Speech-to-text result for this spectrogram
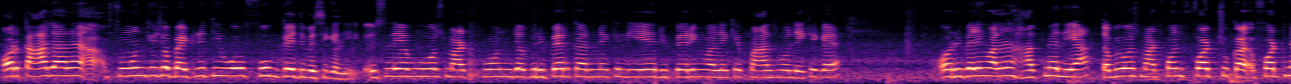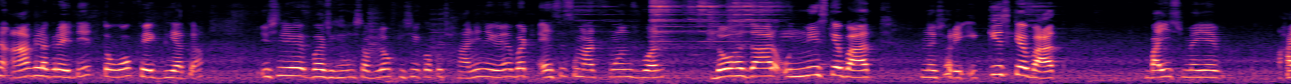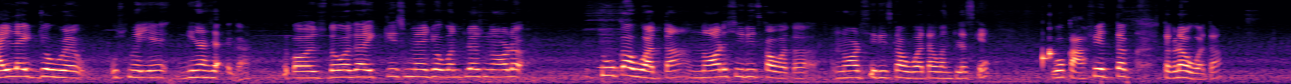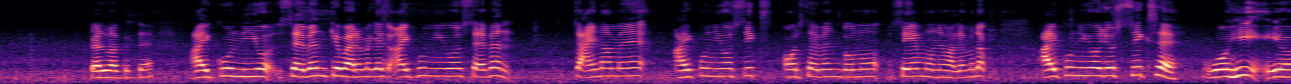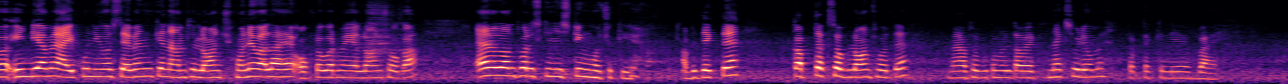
और कहा जा रहा है, फ़ोन की जो बैटरी थी वो फूक गई थी बेसिकली इसलिए वो स्मार्टफ़ोन जब रिपेयर करने के लिए रिपेयरिंग वाले के पास वो लेके गए और रिपेयरिंग वाले ने हाथ में लिया, तभी वो स्मार्टफ़ोन फट चुका फटने आग लग रही थी तो वो फेंक दिया था। इसलिए बच गए सब लोग, किसी को कुछ हानि नहीं हुई बट ऐसे स्मार्टफोन्स वन 2019 के बाद, नहीं सॉरी 21 के बाद बाईस में ये हाईलाइट जो हुए, उसमें ये गिना जाएगा। बिकॉज़ 2021 में जो वन प्लस नॉड टू का हुआ था नॉड सीरीज़ का हुआ था नॉड सीरीज़ का हुआ था वन प्लस के, वो काफ़ी हद तक तगड़ा हुआ था। कैसे बात करते हैं आईको नियो सेवन के बारे में कैसे आईको नियो सेवन चाइना में आईको नियो सिक्स और सेवन दोनों सेम होने वाले मतलब आईको नियो जो सिक्स है वो ही इंडिया में आईको नियो सेवन के नाम से लॉन्च होने वाला है अक्टूबर में यह लॉन्च होगा। अमेजोन पर इसकी लिस्टिंग हो चुकी है। अभी देखते हैं कब तक सब लॉन्च होते हैं। मैं आप सभी को मिलता हूँ एक नेक्स्ट वीडियो में। तब तक के लिए बाय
